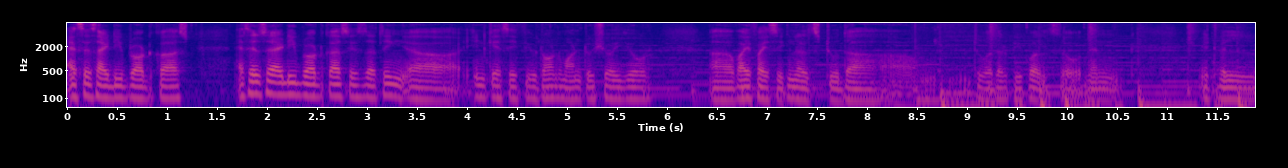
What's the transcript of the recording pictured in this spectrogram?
SSID broadcast. SSID broadcast is the thing uh, in case if you don't want to show your uh, Wi-Fi signals to the um, to other people so then it will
